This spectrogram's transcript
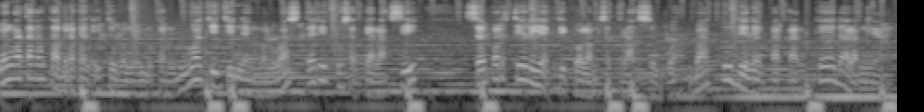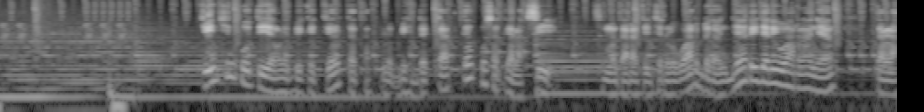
mengatakan tabrakan itu menimbulkan dua cincin yang meluas dari pusat galaksi seperti riak di kolam setelah sebuah batu dilemparkan ke dalamnya. Cincin putih yang lebih kecil tetap lebih dekat ke pusat galaksi, sementara cincin luar dengan jari-jari warnanya telah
